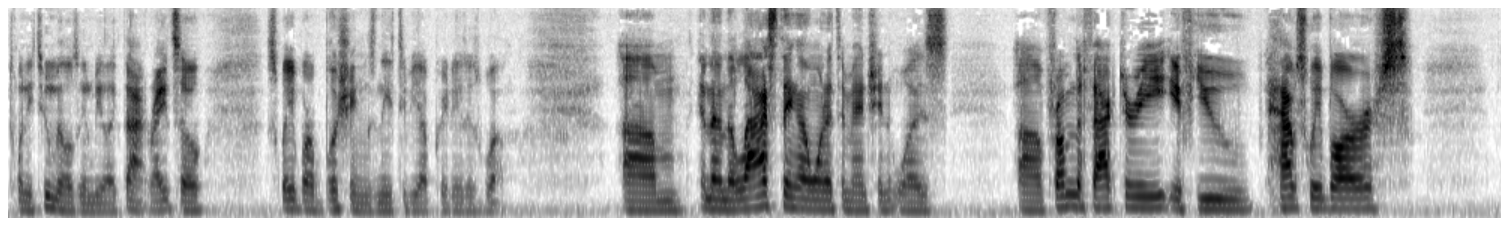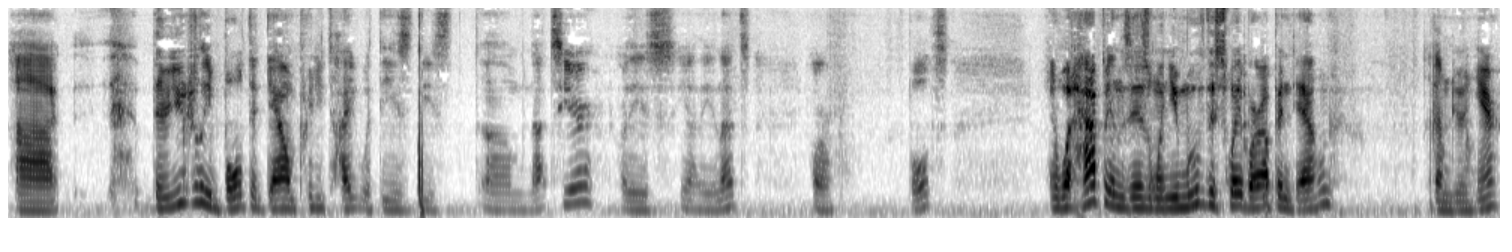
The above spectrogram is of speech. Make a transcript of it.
22 mil is going to be like that, right? So sway bar bushings need to be upgraded as well. Um, and then the last thing I wanted to mention was uh, from the factory, if you have sway bars, uh, they're usually bolted down pretty tight with these these um, nuts here, or these yeah these nuts or bolts. And what happens is when you move the sway bar up and down, like I'm doing here.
